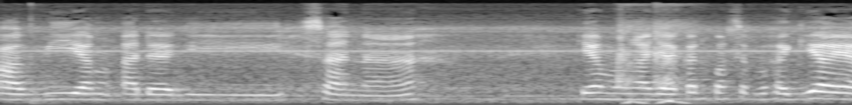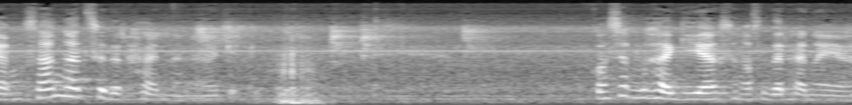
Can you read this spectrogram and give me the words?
Abi yang ada di sana. Yang mengajarkan konsep bahagia yang sangat sederhana gitu. Konsep bahagia sangat sederhana ya.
